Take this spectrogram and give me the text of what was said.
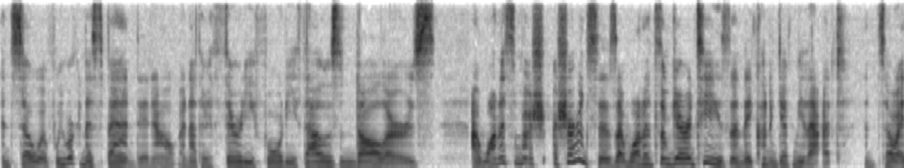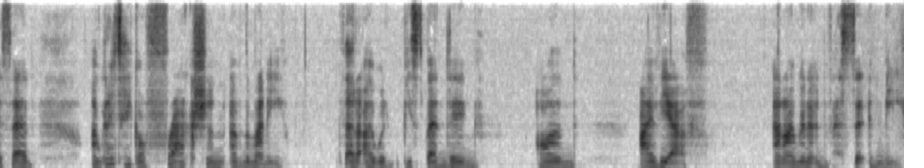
And so if we were going to spend, you know, another thirty, forty thousand dollars, I wanted some assurances. I wanted some guarantees, and they couldn't give me that. And so I said, I'm going to take a fraction of the money that I would be spending on IVF and I'm going to invest it in me.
